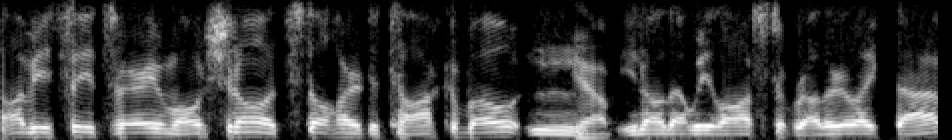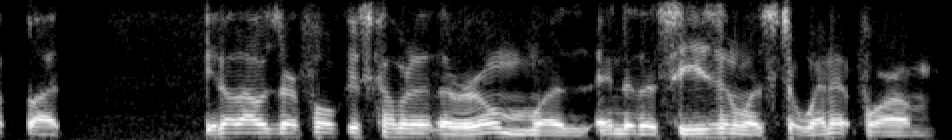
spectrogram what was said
obviously it's very emotional. It's still hard to talk about and yep. you know that we lost a brother like that, but you know that was our focus coming into the room was into the season was to win it for him.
